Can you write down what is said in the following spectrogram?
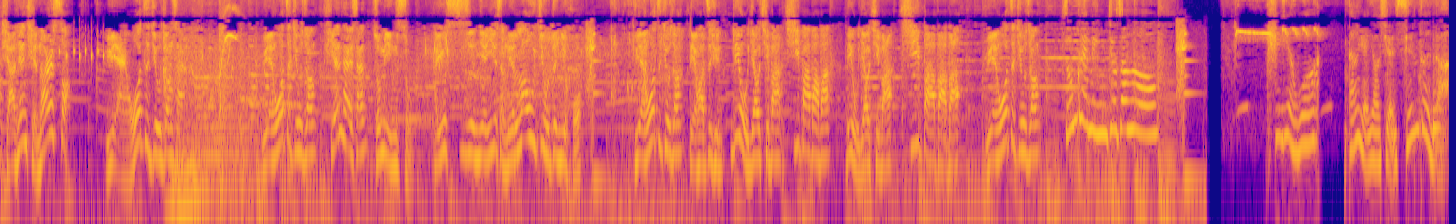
夏天去哪儿耍？圆窝子酒庄噻！圆窝子酒庄天台山住民宿，还有十年以上的老酒等你喝。圆窝子酒庄电话咨询六幺七八七八八八六幺七八七八八八。圆窝子酒庄，中国名酒庄哦。吃燕窝当然要选鲜炖的，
